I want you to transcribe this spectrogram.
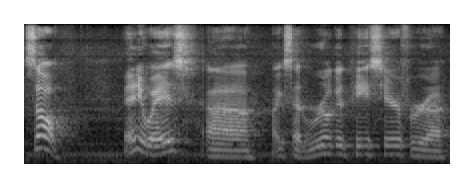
So, anyways, uh, like I said, real good piece here for uh,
